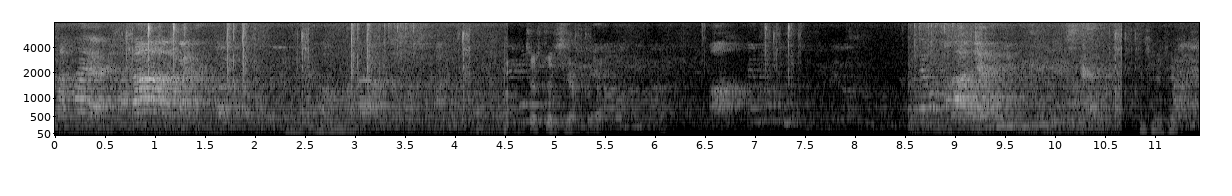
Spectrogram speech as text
바다에 바다가 있어요. 어쩔 수 없이 안 들어. 아니야.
